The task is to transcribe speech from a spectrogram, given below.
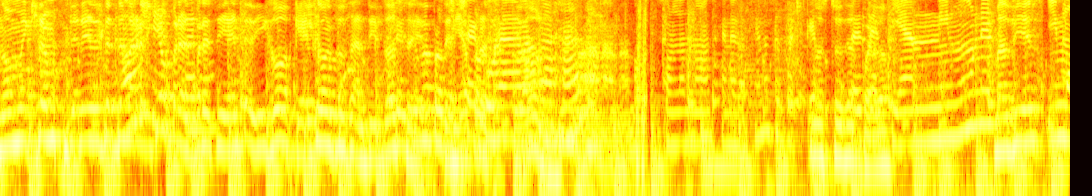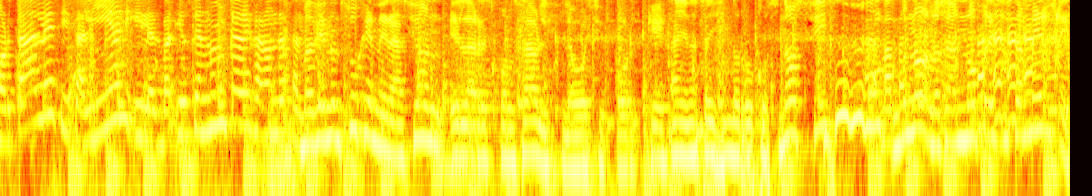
no me quiero meter en ese tema No, religioso, pero el presidente dijo que él con sus santitos eh, tenía protección. No, no, no, no. Son las nuevas generaciones, o sea, que No estoy de se acuerdo. sentían inmunes, Más bien- inmortales y salían y les va- y, o sea, nunca dejaron de salir. Más bien su generación es la responsable. Le voy a decir por qué. Ah, ya no está diciendo rucos. No, sí. No, no, o sea, no precisamente.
